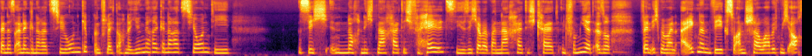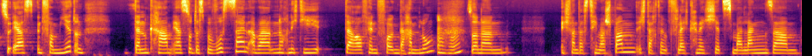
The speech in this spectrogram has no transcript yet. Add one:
wenn es eine Generation gibt und vielleicht auch eine jüngere Generation, die sich noch nicht nachhaltig verhält, die sich aber über Nachhaltigkeit informiert. Also wenn ich mir meinen eigenen Weg so anschaue, habe ich mich auch zuerst informiert und dann kam erst so das Bewusstsein, aber noch nicht die daraufhin folgende Handlung, mhm. sondern ich fand das Thema spannend. Ich dachte, vielleicht kann ich jetzt mal langsam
